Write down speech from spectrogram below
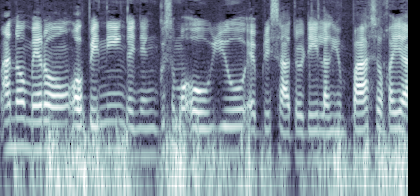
ano, merong opening, ganyan gusto mo OU, every Saturday lang yung paso kaya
